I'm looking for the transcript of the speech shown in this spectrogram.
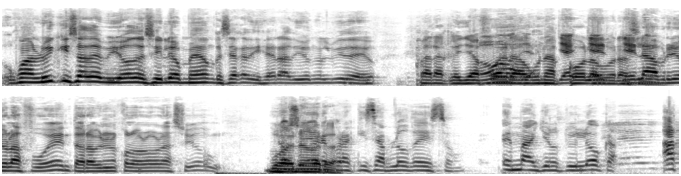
Juan Luis quizá debió decirle a Omega, aunque sea que dijera Dios en el video, para que ya No, fuera una ya- ya- colaboración. Él abrió la fuente, ahora abrió una colaboración. Bueno, no, señores, verdad. pero aquí se habló de eso. Es más, yo no estoy loca. Ah,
